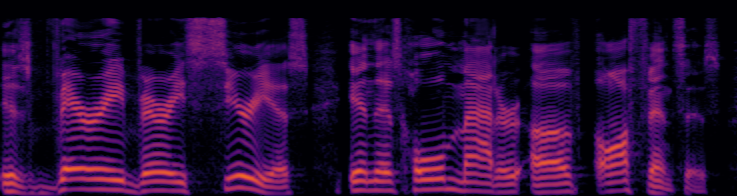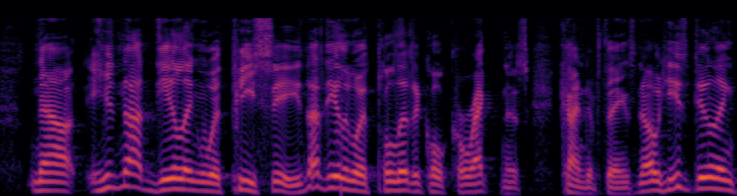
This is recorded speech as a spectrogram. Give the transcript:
is very, very serious in this whole matter of offenses. Now, he's not dealing with PC, he's not dealing with political correctness kind of things. No, he's dealing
